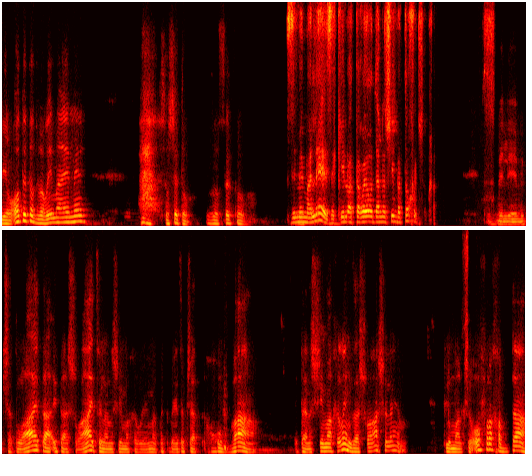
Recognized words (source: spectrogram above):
לראות את הדברים האלה, אה, זה עושה טוב, זה עושה טוב. זה ממלא, זה כאילו אתה רואה עוד אנשים בתוכן שלך. וכשאת רואה את, ה, את ההשראה אצל אנשים אחרים, את בעצם כשאת חווה את האנשים האחרים, זה השראה שלהם. כלומר, כשעופרה חוותה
